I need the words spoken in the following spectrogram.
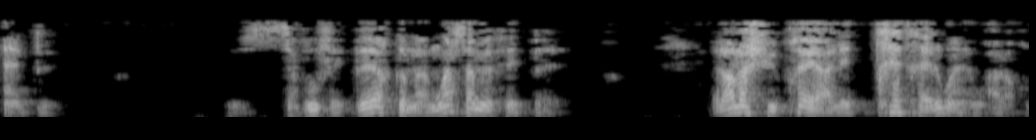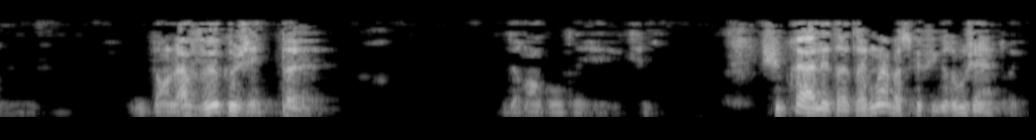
Un peu. Ça vous fait peur comme à moi ça me fait peur. Alors là, je suis prêt à aller très très loin. Alors, dans l'aveu que j'ai peur de rencontrer Jésus-Christ. Je suis prêt à aller très très loin parce que figurez-vous, j'ai un truc.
